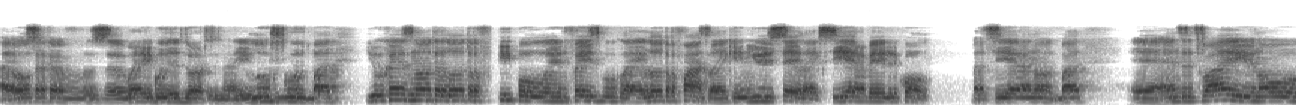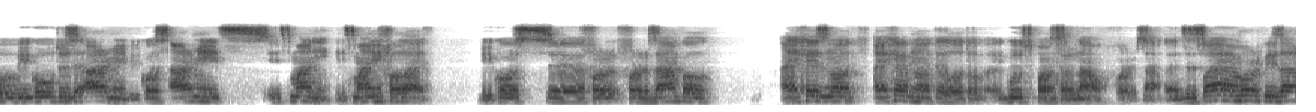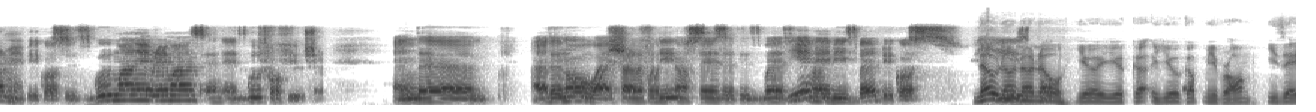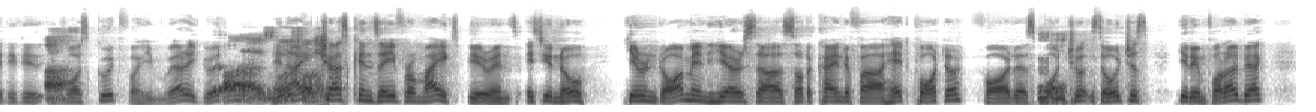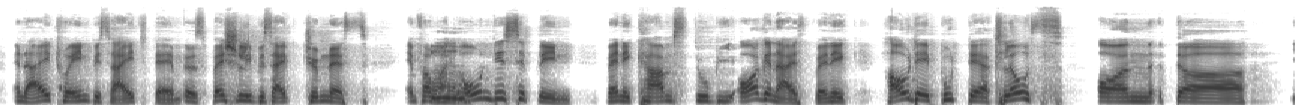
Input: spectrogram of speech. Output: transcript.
I also have was a very good advertisement. It looks good, but you has not a lot of people in Facebook, like a lot of fans, like in USA, like Sierra Blair-Coyle, but Sierra not. But uh, and that's why you know we go to the army because army it's it's money, it's money for life. Because uh, for for example, I has not I have not a lot of good sponsor now, for example, and that's why I work with army because it's good money every month and it's good for future. And uh, I don't know why Sharafutdinov says that it's bad. Yeah, maybe it's bad because. No, no, no, no. You you got you got me wrong. He said it, is, ah. it was good for him, very good. Ah, and I just can say from my experience, as you know, here in Dornbirn, here's a sort of kind of a headquarter for the sport mm-hmm. soldiers here in Vorarlberg, and I train beside them, especially beside gymnasts. And for mm-hmm. my own discipline, when it comes to be organized, when it how they put their clothes on the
